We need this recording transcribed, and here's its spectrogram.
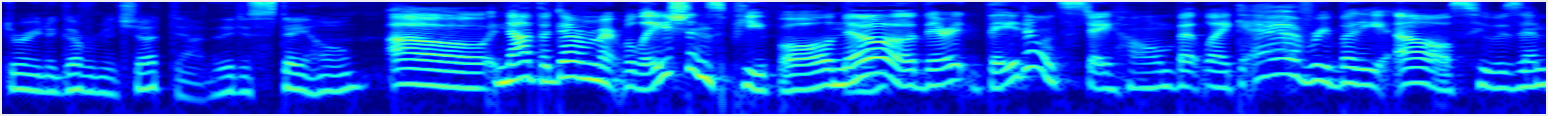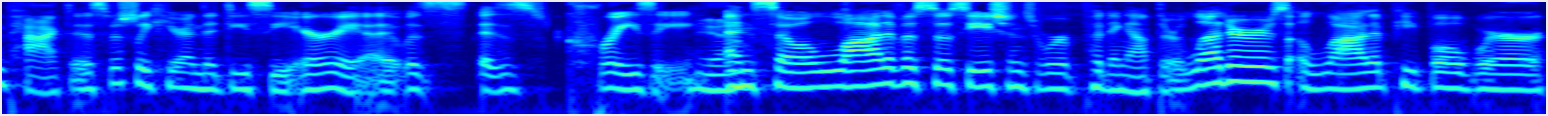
during a government shutdown? Do they just stay home? Oh, not the government relations people. No, they they don't stay home, but like everybody else who was impacted, especially here in the DC area, it was is crazy. Yeah. And so a lot of associations were putting out their letters. A lot of people were,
